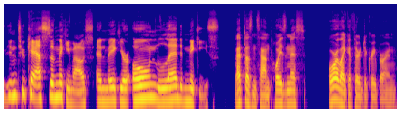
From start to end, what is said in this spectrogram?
into casts of Mickey Mouse and make your own lead Mickeys. That doesn't sound poisonous or like a third degree burn.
